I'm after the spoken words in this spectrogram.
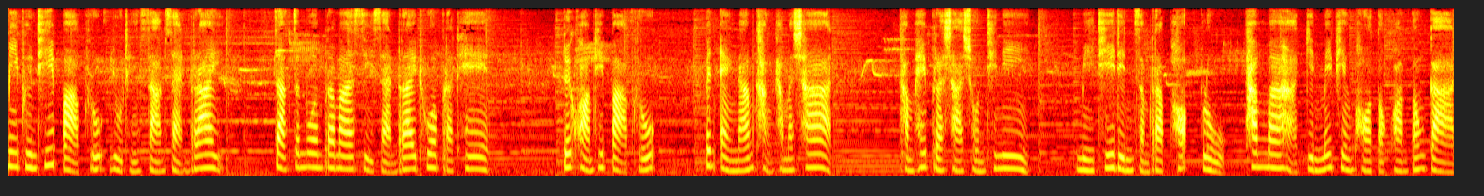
มีพื้นที่ป่าพรุอยู่ถึง 3 0 0แสนไร่ จากจำนวนประมาณ 4 0 0แสนไร่ทั่วประเทศ ด้วยความที่ป่าพรุ เป็นแอ่งน้ำขังธรรมชาติทำให้ประชาชนที่นี่ มีที่ดินสำหรับเพาะปลูกทำมาหากินไม่เพียงพอต่อความต้องการ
